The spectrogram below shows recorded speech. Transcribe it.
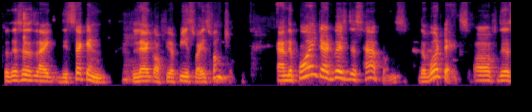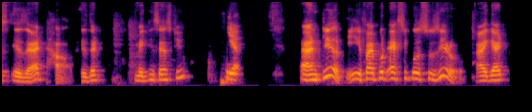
So this is like the second leg of your piecewise function. And the point at which this happens, the vertex of this is at half. Is that making sense to you? Yeah. And clearly, if I put x equals to zero, I get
